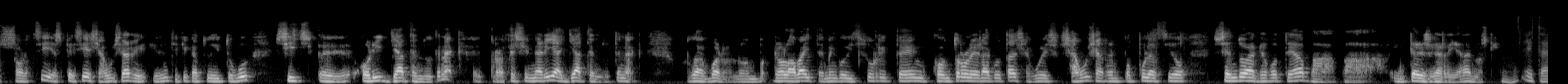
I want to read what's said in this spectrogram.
sortzi espezie xaguxarri identifikatu ditugu zitz eh, hori jaten dutenak, eh, profesionaria jaten dutenak. Orduan, bueno, nola baita hemengo izurriten kontrolerako eta xaguxarren populazio sendoak egotea, ba, ba, interesgarria da, noski. Eta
